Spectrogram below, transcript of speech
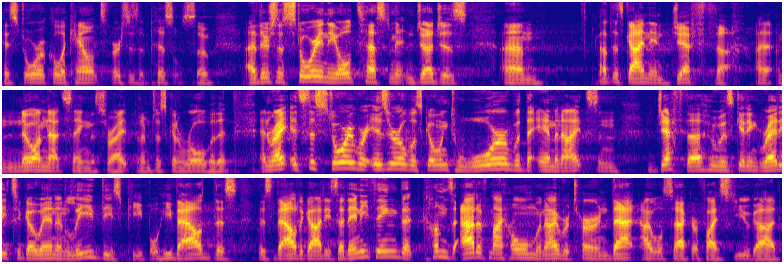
historical accounts versus epistles. So, uh, there's a story in the Old Testament in Judges um, about this guy named Jephthah. I know I'm not saying this right, but I'm just going to roll with it. And right, it's this story where Israel was going to war with the Ammonites, and Jephthah, who was getting ready to go in and lead these people, he vowed this, this vow to God. He said, Anything that comes out of my home when I return, that I will sacrifice to you, God,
